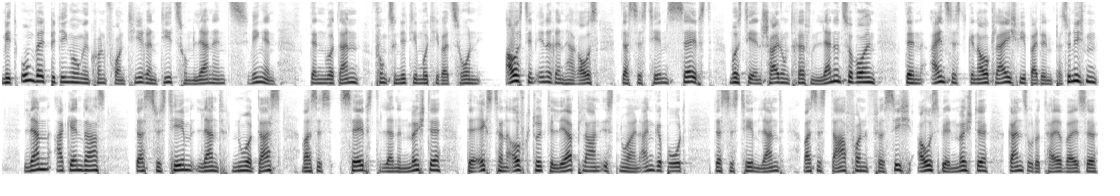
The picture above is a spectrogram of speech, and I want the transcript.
mit Umweltbedingungen konfrontieren, die zum Lernen zwingen. Denn nur dann funktioniert die Motivation aus dem Inneren heraus, das System selbst muss die Entscheidung treffen, lernen zu wollen, denn eins ist genau gleich wie bei den persönlichen Lernagendas, das System lernt nur das, was es selbst lernen möchte. Der extern aufgedrückte Lehrplan ist nur ein Angebot. Das System lernt, was es davon für sich auswählen möchte, ganz oder teilweise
